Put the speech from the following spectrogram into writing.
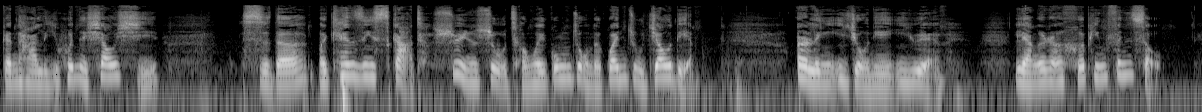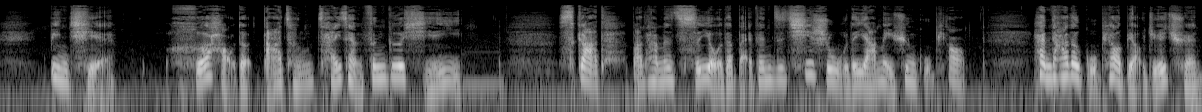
跟他离婚的消息，使得 Mackenzie Scott 迅速成为公众的关注焦点。二零一九年一月。两个人和平分手，并且和好的达成财产分割协议。Scott 把他们持有的百分之七十五的亚美逊股票和他的股票表决权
